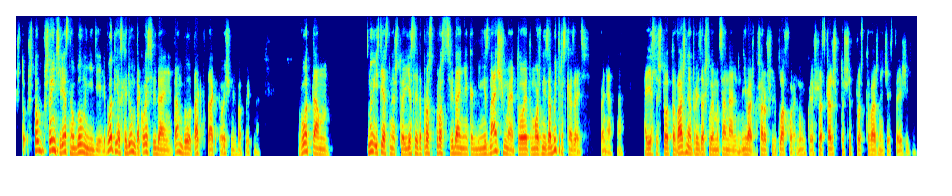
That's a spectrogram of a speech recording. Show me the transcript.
что, что, что интересного было на неделе. Вот я сходил на такое свидание, там было так-то, так-то, очень любопытно. Вот там ну, естественно, что если это просто, просто свидание как бы незначимое, то это можно и забыть рассказать, понятно. А если что-то важное произошло эмоционально, неважно, хорошее или плохое, ну, конечно, расскажешь, потому что это просто важная часть твоей жизни.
